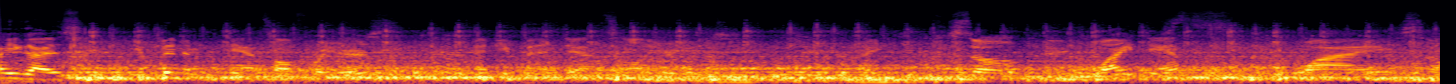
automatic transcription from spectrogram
got you guys? You've been in dance all four years, and you've been in dance all your years? So, why dance? Why so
